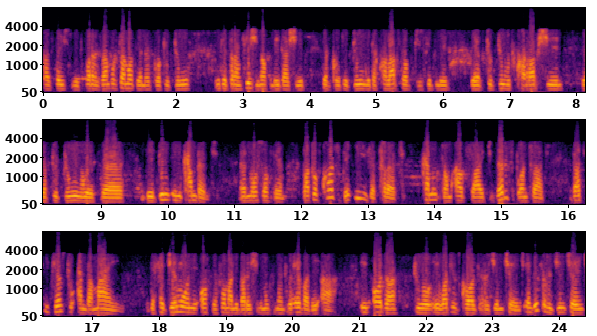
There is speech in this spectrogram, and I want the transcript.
are faced with. For example, some of them have got to do with the transition of leadership, they've got to do with the collapse of discipline, they have to do with corruption, they have to do with uh, they being incumbent, and most of them. But of course, there is a threat coming from outside, very sponsored, that it has to undermine the hegemony of the former liberation movement wherever they are, in order to uh, what is called regime change. And this regime change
